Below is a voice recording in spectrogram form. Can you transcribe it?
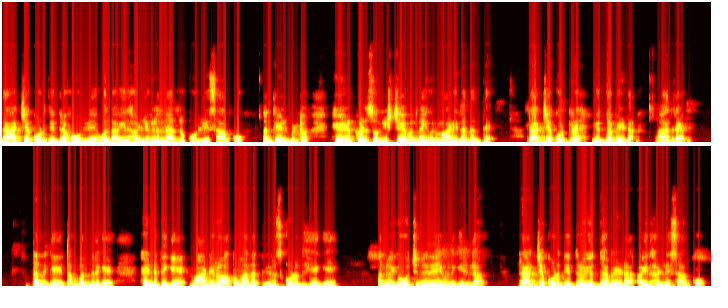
ರಾಜ್ಯ ಕೊಡ್ತಿದ್ರೆ ಹೋಗ್ಲಿ, ಒಂದು ಐದು ಹಳ್ಳಿಗಳನ್ನಾದರೂ ಕೊಡ್ಲಿ ಸಾಕು. ಅಂತ ಹೇಳಿಬಿಟ್ಟು ಹೇಳಿ ಕಳಿಸೋ ನಿಶ್ಚಯವನ್ನು ಇವನು ಮಾಡಿದನಂತೆ. ರಾಜ್ಯ ಕೊಟ್ಟರೆ ಯುದ್ಧ ಬೇಡ. ಆದರೆ ತನಗೆ, ತಮ್ಮಂದರಿಗೆ, ಹೆಂಡತಿಗೆ ಮಾಡಿರೋ ಅಪಮಾನ ತೀರಿಸ್ಕೊಳ್ಳೋದು ಹೇಗೆ ಅನ್ನೋ ಯೋಚನೆನೇ ಇವನಿಗಿಲ್ಲ. ರಾಜ್ಯ ಕೊಡದಿದ್ರು ಯುದ್ಧ ಬೇಡ, ಐದು ಹಳ್ಳಿ ಸಾಕು.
